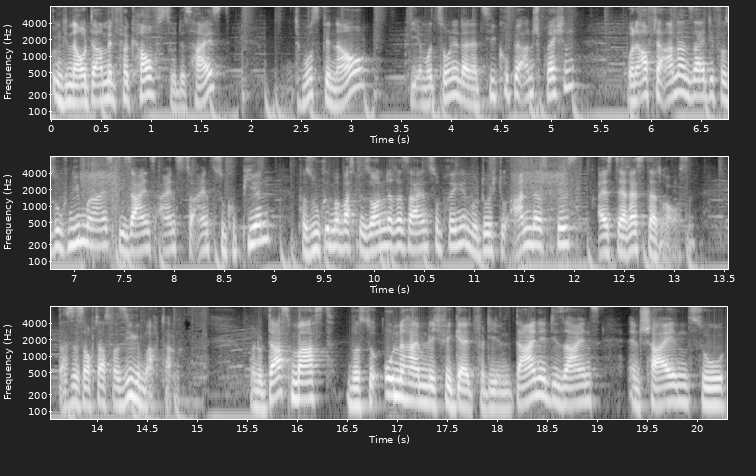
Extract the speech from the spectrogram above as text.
Und genau damit verkaufst du. Das heißt, Du musst genau die Emotionen deiner Zielgruppe ansprechen und auf der anderen Seite versuch niemals Designs eins zu eins zu kopieren. Versuch immer was Besonderes einzubringen, wodurch du anders bist als der Rest da draußen. Das ist auch das, was sie gemacht haben. Wenn du das machst, wirst du unheimlich viel Geld verdienen. Deine Designs entscheiden zu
